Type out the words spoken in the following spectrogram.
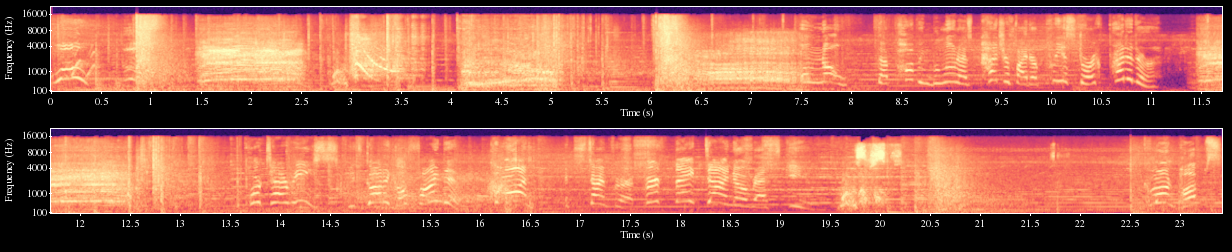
Whoa! Oh no! That popping balloon has petrified our prehistoric predator. Poor Tyrese. We've got to go find him. Come on! It's time for a birthday dino rescue. Come on, pups.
